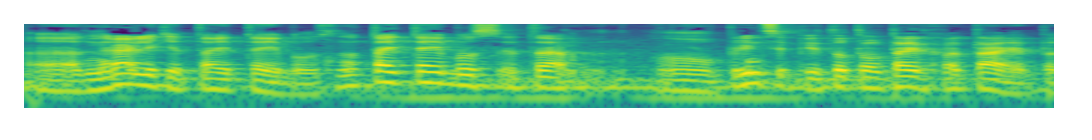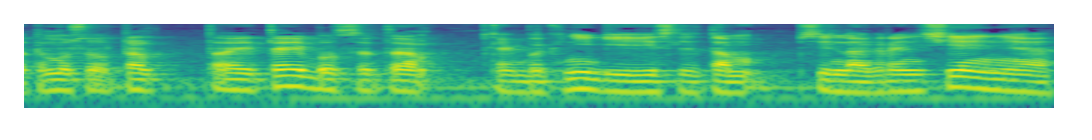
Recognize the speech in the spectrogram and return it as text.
э, Admiralty Tie Tables. Но ну, Tie Tables это, ну, в принципе, Total Tie хватает, потому что Tie Tables это как бы книги, если там сильно ограничения,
